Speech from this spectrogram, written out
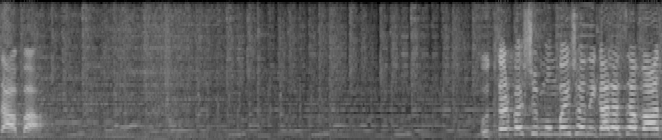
ताबा. उत्तर पश्चिम मुंबईच्या निकालाचा वाद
